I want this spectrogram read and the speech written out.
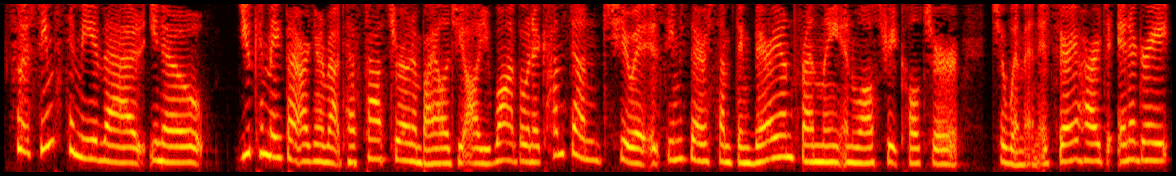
So it seems to me that, you know, you can make that argument about testosterone and biology all you want, but when it comes down to it, it seems there's something very unfriendly in Wall Street culture to women. It's very hard to integrate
